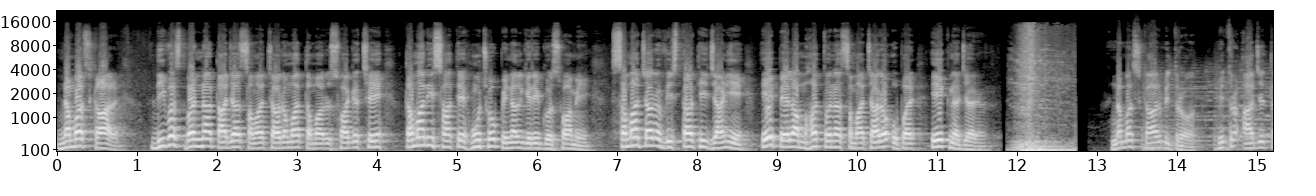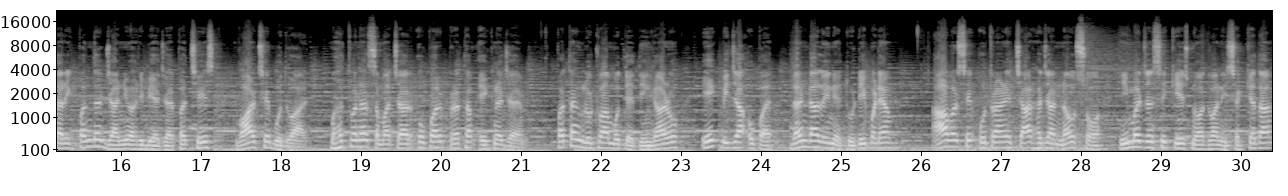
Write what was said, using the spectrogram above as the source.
નમસ્કાર. દિવસભરના તાજા સમાચારોમાં તમારું સ્વાગત છે. તમારી સાથે હું છું પિનલગીરી ગોસ્વામી. સમાચારો વિસ્તારથી જાણીએ એ પહેલા મહત્વના સમાચારો ઉપર એક નજર. નમસ્કાર મિત્રો. મિત્રો, આજે તારીખ પંદર જાન્યુઆરી બે હજાર પચીસ, વાર છે બુધવાર. મહત્વના સમાચાર ઉપર પ્રથમ એક નજર. પતંગ લૂંટવા મુદ્દે ધીંગાણું, એકબીજા ઉપર દંડા લઈને તૂટી પડ્યા. આ વર્ષે ઉત્તરાયણે ચાર હજાર નવસો ઇમરજન્સી કેસ નોંધવાની શક્યતા.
